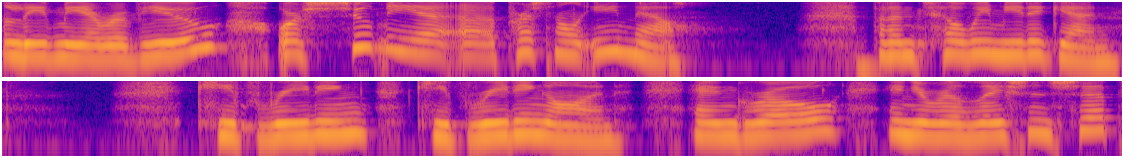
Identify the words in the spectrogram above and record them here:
Leave me a review or shoot me a, a personal email. But until we meet again, keep reading, keep reading on, and grow in your relationship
